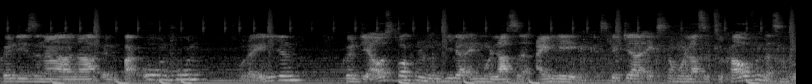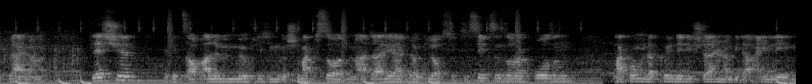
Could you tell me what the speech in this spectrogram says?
könnt ihr diese danach in den Backofen tun oder ähnlichem, könnt ihr austrocknen und wieder in Molasse einlegen. Es gibt ja extra Molasse zu kaufen, das sind so kleine Fläschchen. Da gibt es auch alle möglichen Geschmackssorten. Adalia, glaube ich, Love 66 in so einer großen Packung, da könnt ihr die Steine dann wieder einlegen.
